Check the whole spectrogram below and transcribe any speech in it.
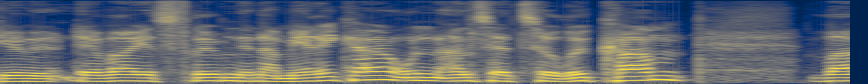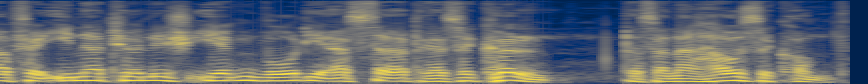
Die, der war jetzt drüben in Amerika und als er zurückkam, war für ihn natürlich irgendwo die erste Adresse Köln dass er nach Hause kommt.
